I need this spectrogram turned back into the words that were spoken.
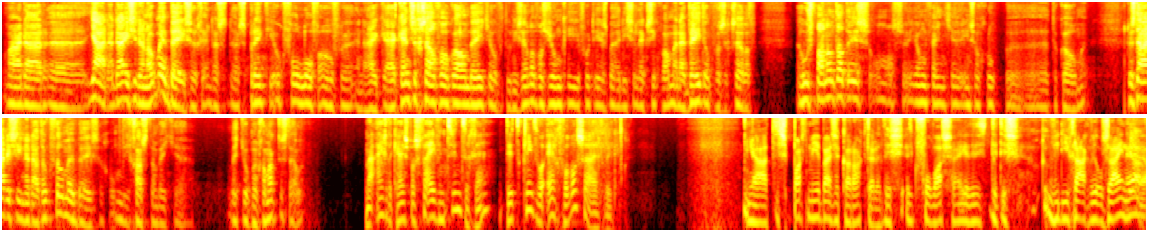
Maar daar, uh, ja, daar, is hij dan ook mee bezig. En daar, daar spreekt hij ook vol lof over. En hij herkent zichzelf ook wel een beetje over toen hij zelf als jonkie voor het eerst bij die selectie kwam. En hij weet ook van zichzelf hoe spannend dat is om als eh, jong ventje in zo'n groep uh, te komen. Dus daar is hij inderdaad ook veel mee bezig. Om die gasten een beetje, een beetje op hun gemak te stellen. Maar eigenlijk, hij is pas 25 hè? Dit klinkt wel erg volwassen eigenlijk. Ja, het is, past meer bij zijn karakter. Het is volwassen. Dit is, dit is wie die graag wil zijn. Hè?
